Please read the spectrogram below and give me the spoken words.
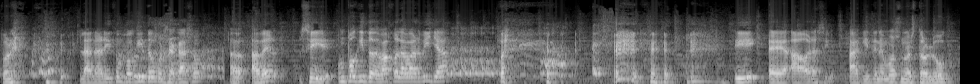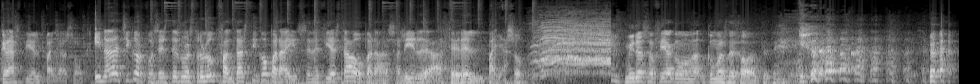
Porque la nariz un poquito, por si acaso. A, ver, sí, un poquito debajo de la barbilla. Y eh, ahora sí, aquí tenemos nuestro look Krusty el payaso. Y nada chicos, pues este es nuestro look fantástico para irse de fiesta o para salir a hacer el payaso. Mira Sofía cómo, cómo has dejado al tete.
